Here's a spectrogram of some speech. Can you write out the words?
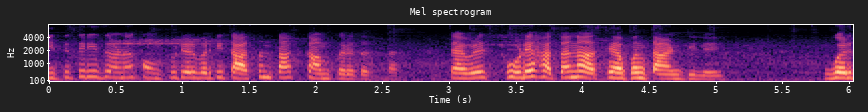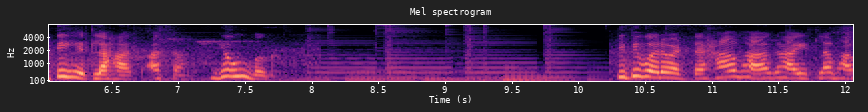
कितीतरी जण कॉम्प्युटरवरती तासन तास काम करत असतात. त्यावेळेस थोडे हाताना असे आपण ताण दिले. वरती घेतला हात असा. घेऊन बघ. किती बरं वाटतंय. हा भाग हा इथला भाग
